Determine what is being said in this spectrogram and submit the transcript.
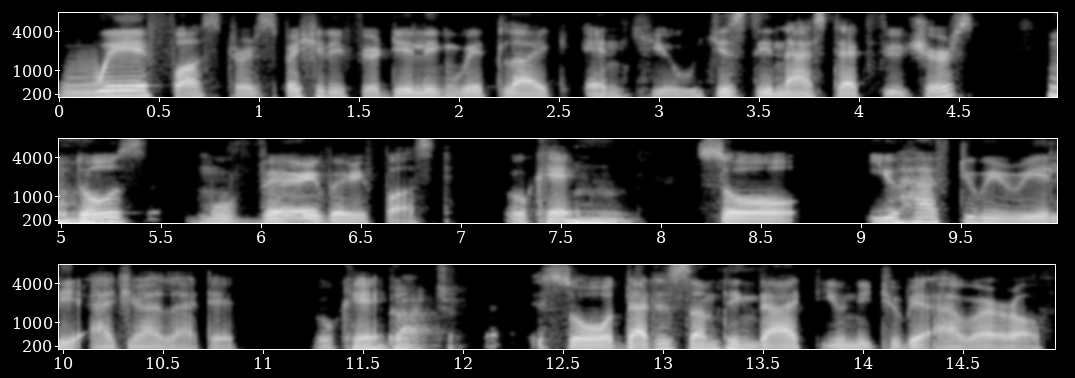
way faster, especially if you're dealing with like NQ, which is the NASDAQ futures. Mhm. Those move very, very fast. Okay. Mhm. So you have to be really agile at it. Okay. Gotcha. So that is something that you need to be aware of.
